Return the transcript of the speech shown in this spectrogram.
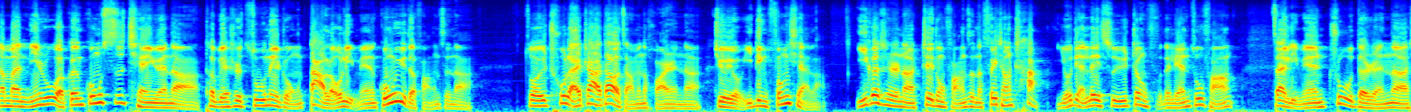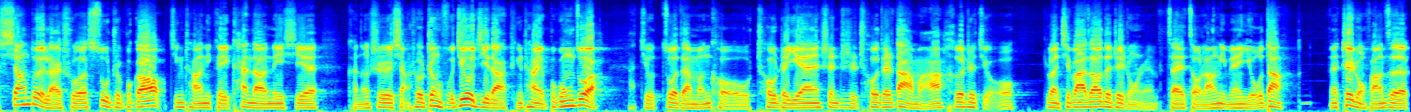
那么您如果跟公司签约呢，特别是租那种大楼里面公寓的房子呢，作为初来乍到，咱们的华人呢就有一定风险了。一个是呢，这栋房子呢非常差，有点类似于政府的廉租房，在里面住的人呢相对来说素质不高，经常你可以看到那些可能是享受政府救济的，平常也不工作，就坐在门口抽着烟，甚至是抽点大麻，喝着酒，乱七八糟的这种人在走廊里面游荡。那这种房子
